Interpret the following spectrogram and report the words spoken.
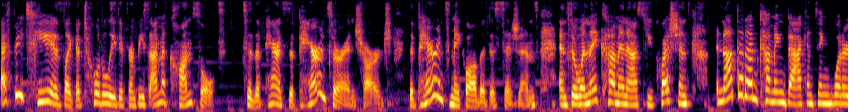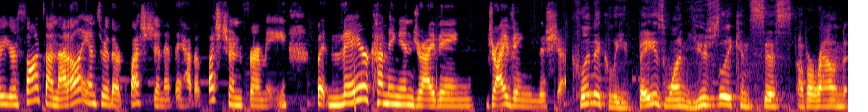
FBT is like a totally different beast. I'm a consult to the parents. The parents are in charge. The parents make all the decisions. And so when they come and ask you questions, not that I'm coming back and saying, What are your thoughts on that? I'll answer their question if they have a question for me. But they're coming in driving driving the show. Clinically, phase one usually consists of around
